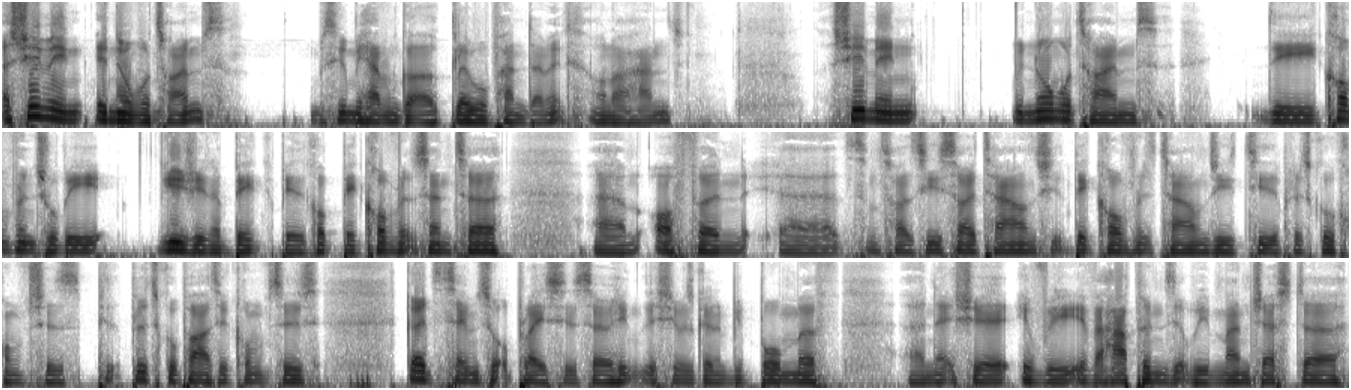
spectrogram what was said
assuming in normal times, assuming we haven't got a global pandemic on our hands, assuming in normal times the conference will be usually in a big big, big conference centre. Um, often, uh, sometimes seaside towns, big conference towns, you see the political conferences, p- political party conferences go to the same sort of places. So I think this year was going to be Bournemouth. Uh, next year, if we if it happens, it'll be Manchester.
